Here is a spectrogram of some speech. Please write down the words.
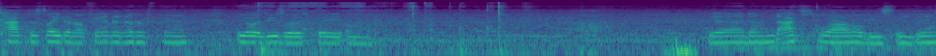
cactus light and a fan, and another fan. We got these lights, but um, Yeah, then that's where I'll be sleeping,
